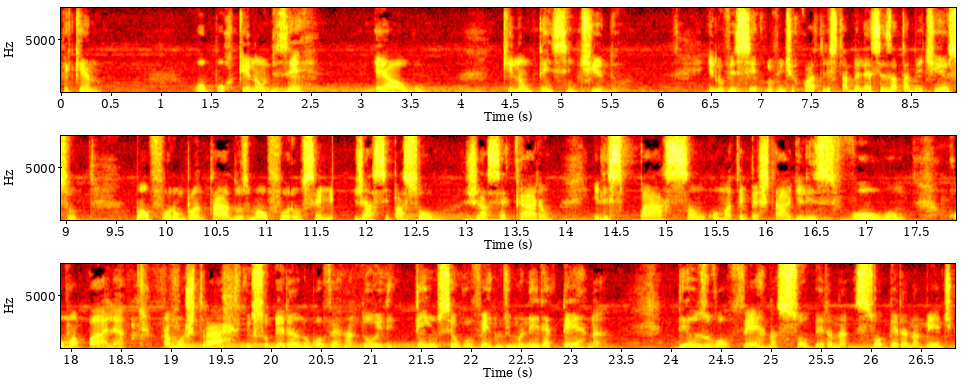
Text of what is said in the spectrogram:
pequeno ou por que não dizer, é algo que não tem sentido. E no versículo 24 ele estabelece exatamente isso. Mal foram plantados, mal foram semeados. Já se passou, já secaram. Eles passam como a tempestade, eles voam como a palha, para mostrar que o soberano governador ele tem o seu governo de maneira eterna. Deus governa soberana, soberanamente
